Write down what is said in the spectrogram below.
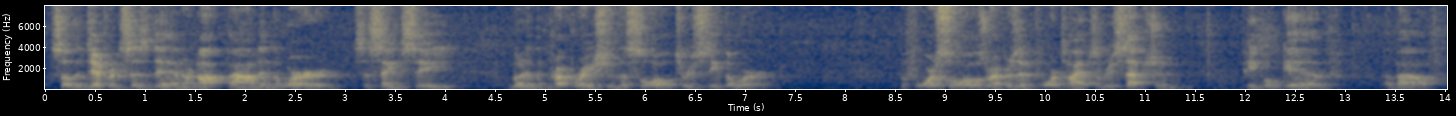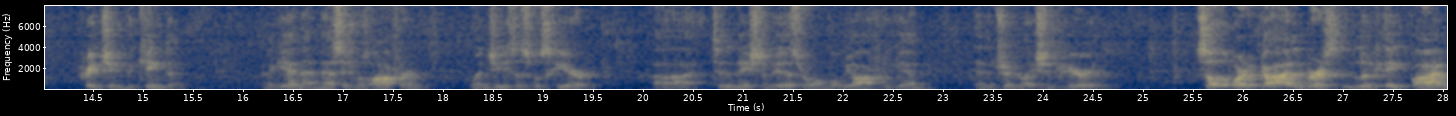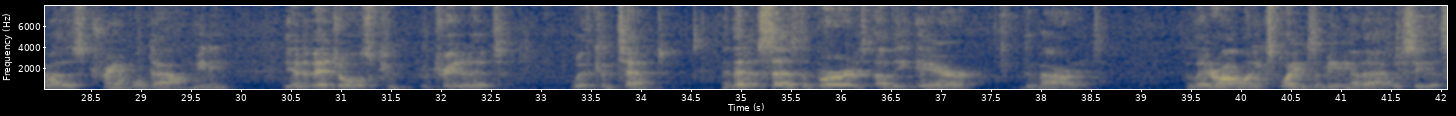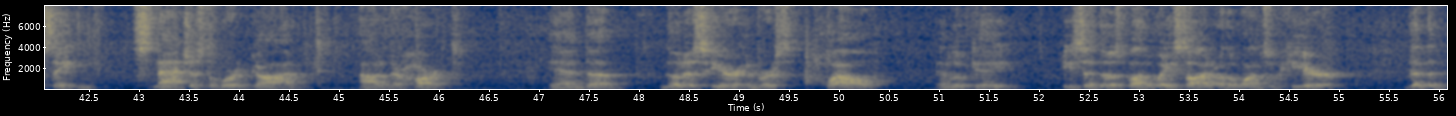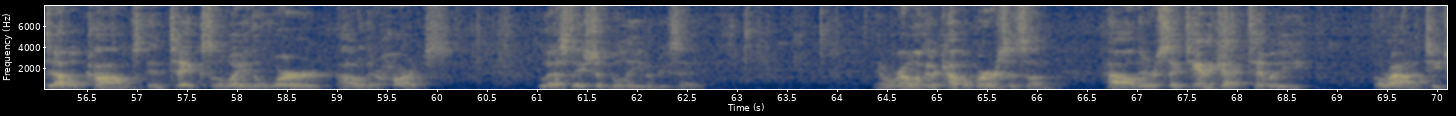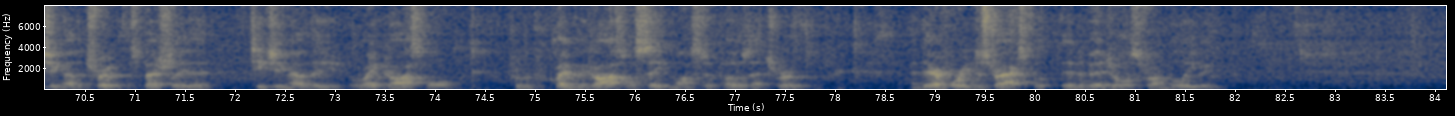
So the differences then are not found in the word, it's the same seed, but in the preparation of the soil to receive the word. The four soils represent four types of reception people give about preaching the kingdom. And again, that message was offered when Jesus was here uh, to the nation of Israel and will be offered again in the tribulation period. So the word of God in verse Luke 8 5 was trampled down, meaning the individuals treated it with contempt. And then it says the birds of the air devoured it. And later on, when he explains the meaning of that, we see that Satan snatches the word of God out of their heart. And uh, notice here in verse 12 in Luke 8, he said, Those by the wayside are the ones who hear. Then the devil comes and takes away the word out of their hearts, lest they should believe and be saved. And we're going to look at a couple verses on how there's satanic activity around the teaching of the truth, especially the teaching of the right gospel. For the proclaiming the gospel, Satan wants to oppose that truth. And therefore, he distracts individuals from believing.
